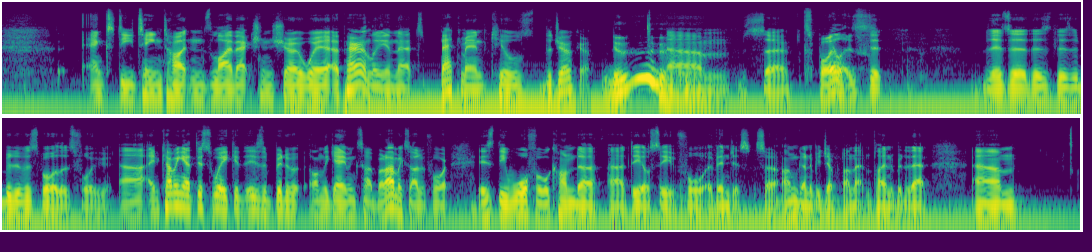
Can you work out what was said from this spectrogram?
angsty Teen Titans live action show where apparently in that Batman kills the Joker. Ooh, Um, so spoilers. th- there's a there's there's a bit of a spoilers for you. Uh, and coming out this week, it is a bit of on the gaming side, but I'm excited for it. Is the War for Wakanda uh, DLC for Avengers? So I'm going to be jumping on that and playing a bit of that. Um,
